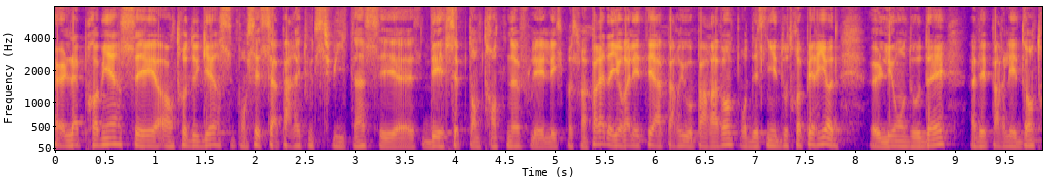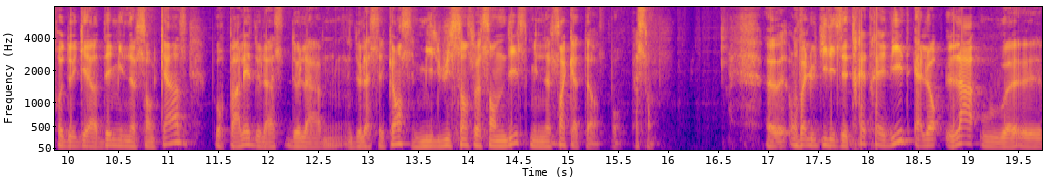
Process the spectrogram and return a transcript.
euh, la première, c'est entre deux guerres, ça apparaît tout de suite. Hein, c'est euh, dès septembre 39, l'expression apparaît. D'ailleurs, elle était apparue auparavant pour désigner d'autres périodes. Euh, Léon Daudet avait parlé d'entre deux guerres dès 1915 pour parler de la, de la, de la séquence 1870-1914. Bon, euh, on va l'utiliser très très vite. alors là où euh,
